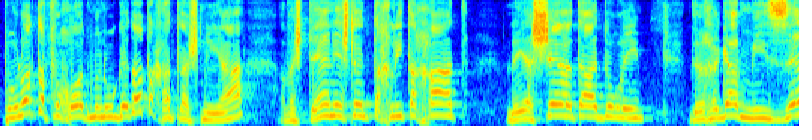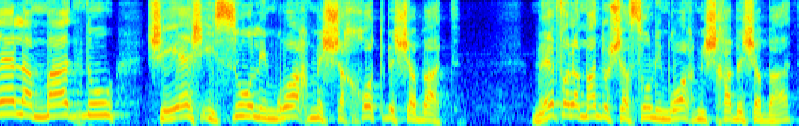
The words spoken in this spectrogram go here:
פעולות הפוכות מנוגדות אחת לשנייה, אבל שתיהן יש להן תכלית אחת, ליישר את ההדורים. דרך אגב, מזה למדנו שיש איסור למרוח משכות בשבת. מאיפה למדנו שאסור למרוח משחה בשבת?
